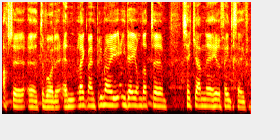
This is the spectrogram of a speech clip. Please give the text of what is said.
achtste te worden. En lijkt mij een prima idee om dat setje aan Heerenveen te geven.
